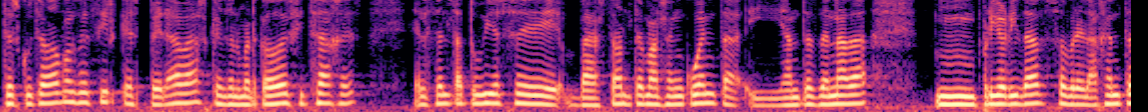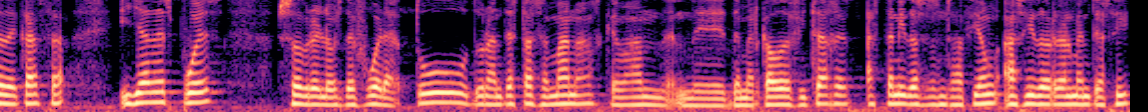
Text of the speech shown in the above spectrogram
te escuchábamos decir que esperabas que en el mercado de fichajes el Celta tuviese bastante más en cuenta y, antes de nada, mmm, prioridad sobre la gente de casa y ya después sobre los de fuera. Tú, durante estas semanas que van de, de, mercado de fichajes, ¿has tenido esa sensación? ¿Ha sido realmente así?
